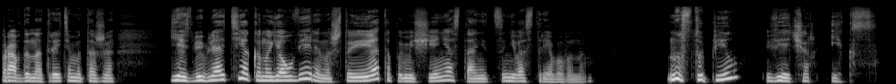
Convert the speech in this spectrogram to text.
Правда, на третьем этаже есть библиотека, но я уверена, что и это помещение останется невостребованным. Наступил вечер Икс.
